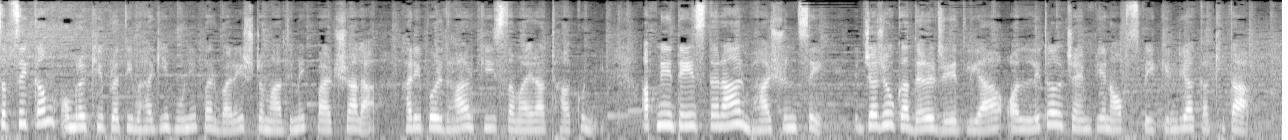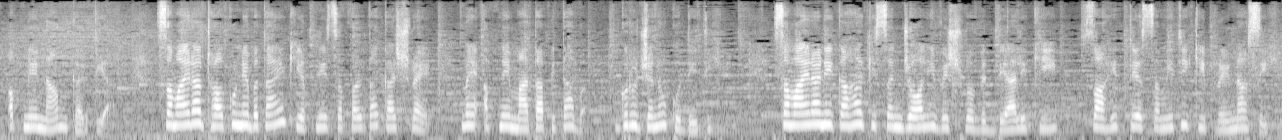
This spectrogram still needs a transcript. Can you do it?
सबसे कम उम्र की प्रतिभागी होने पर वरिष्ठ माध्यमिक पाठशाला हरिपुर धार की समायरा ठाकुर ने अपने तेज तरार भाषण से जजों का दिल जीत लिया और little champion of speak India का खिताब अपने नाम कर दिया। समायरा ठाकुर ने बताया कि अपनी सफलता का श्रेय मैं अपने माता पिता व गुरुजनों को देती है। समायरा ने कहा कि संजौली विश्वविद्यालय की साहित्य समिति की प्रेरणा से ही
